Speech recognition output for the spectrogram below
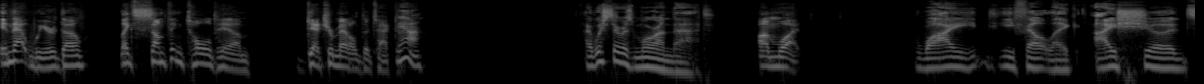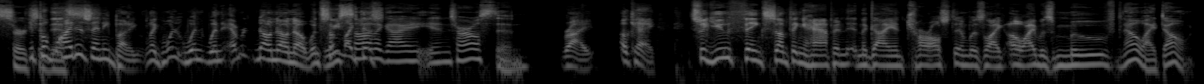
Isn't that weird though? Like something told him, get your metal detector. Yeah. I wish there was more on that. On what? Why he felt like I should search Yeah, but this. why does anybody, like when, when, whenever, no, no, no. When we something like saw this, the guy in Charleston. right. Okay. So you think something happened and the guy in Charleston was like, oh, I was moved No, I don't.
